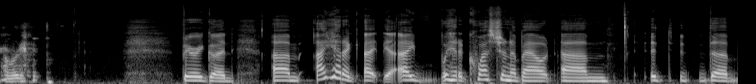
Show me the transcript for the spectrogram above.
We're- Very good. Um, I had a I, I had a question about um, it, the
